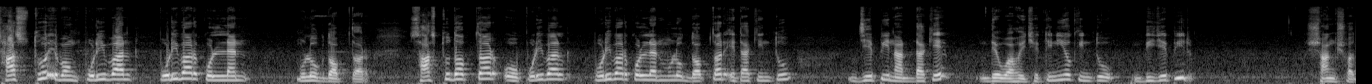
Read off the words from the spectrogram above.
স্বাস্থ্য এবং পরিবার পরিবার কল্যাণমূলক দপ্তর। স্বাস্থ্য দপ্তর ও পরিবার পরিবার কল্যাণমূলক দপ্তর, এটা কিন্তু জেপি নাড্ডাকে দেওয়া হয়েছে। তিনিও কিন্তু বিজেপির সাংসদ।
